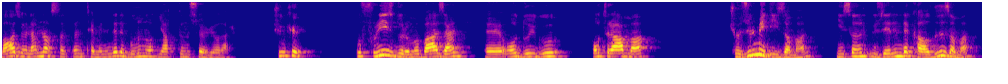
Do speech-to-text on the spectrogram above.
bazı önemli hastalıkların temelinde de bunun yattığını söylüyorlar. Çünkü bu freeze durumu bazen e, o duygu, o travma çözülmediği zaman, insanın üzerinde kaldığı zaman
